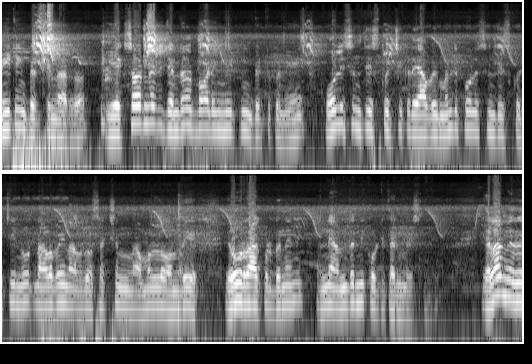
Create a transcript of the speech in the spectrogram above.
మీటింగ్ పెడుతున్నారు. ఈ ఎక్స్ట్రాడినరీ జనరల్ బాడీ మీటింగ్ పెట్టుకుని పోలీసుని తీసుకొచ్చి ఇక్కడ యాభై మంది పోలీసుని తీసుకొచ్చి నూట నలభై నాలుగో సెక్షన్ అమల్లో ఉంది ఎవరు రాకూడదని అన్ని అందరినీ కొట్టి తరిమేసినారు. ఎలా మీరు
